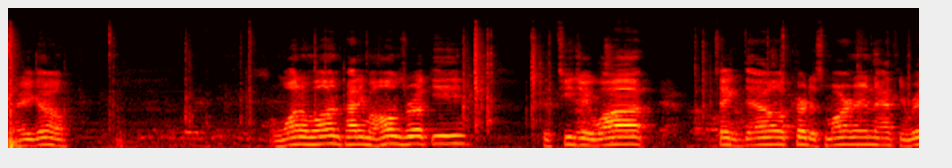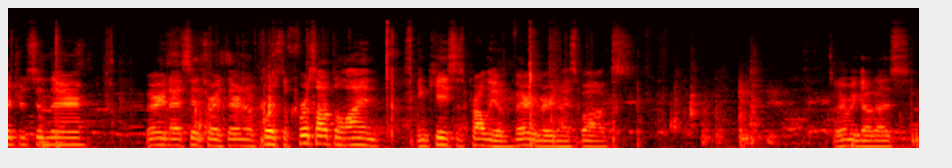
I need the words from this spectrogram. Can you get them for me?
There you go. One on one, Patty Mahomes rookie. The TJ Watt, Tank Dell, Curtis Martin, Anthony Richardson there. Very nice hits right there. And of course, the first off the line in case is probably a very, very nice box. So there we go, guys. And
